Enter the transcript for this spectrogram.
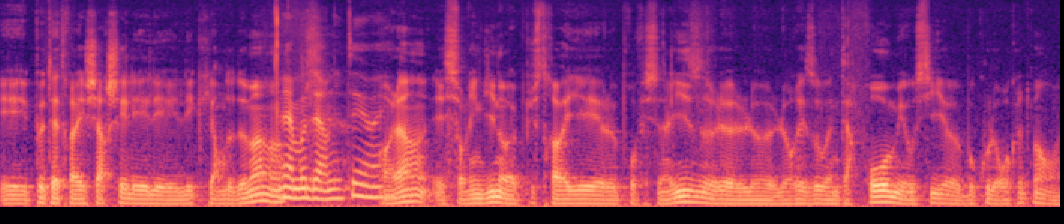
et peut-être aller chercher les, les, clients de demain. Hein. La modernité, oui. Voilà. Et sur LinkedIn, on va plus travailler le professionnalisme, le, réseau interpro, mais aussi euh, beaucoup le recrutement.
